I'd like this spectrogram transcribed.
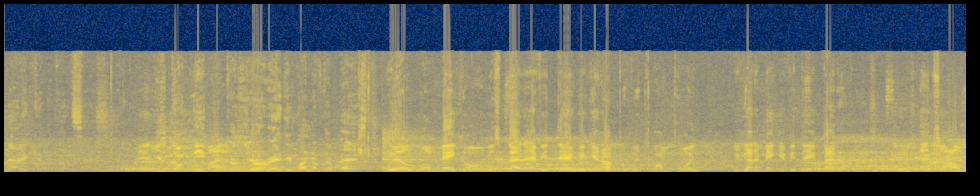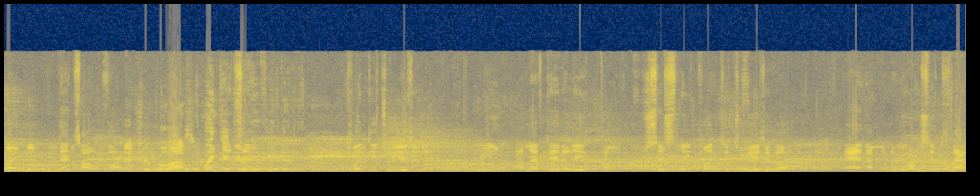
American pizzas. it- You don't need because you're already one of the best. We'll, we'll make always better. Every day we get up with one point, we gotta make every day better. That's our That's our goal. That's your philosophy. When did That's you leave Italy? 22 years ago. I left Italy from Sicily 22 years ago, and I'm in New York since then.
